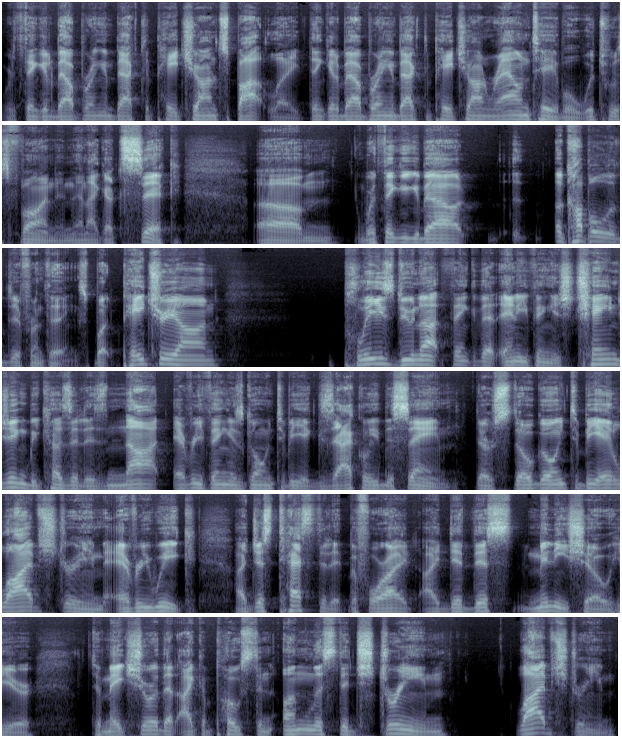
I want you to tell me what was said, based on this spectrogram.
We're thinking about bringing back the Patreon Spotlight, thinking about bringing back the Patreon Roundtable, which was fun. And then I got sick. Um, we're thinking about a couple of different things. But Patreon, please do not think that anything is changing because it is not. Everything is going to be exactly the same. There's still going to be a live stream every week. I just tested it before I, I did this mini show here to make sure that I could post an unlisted stream, live stream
